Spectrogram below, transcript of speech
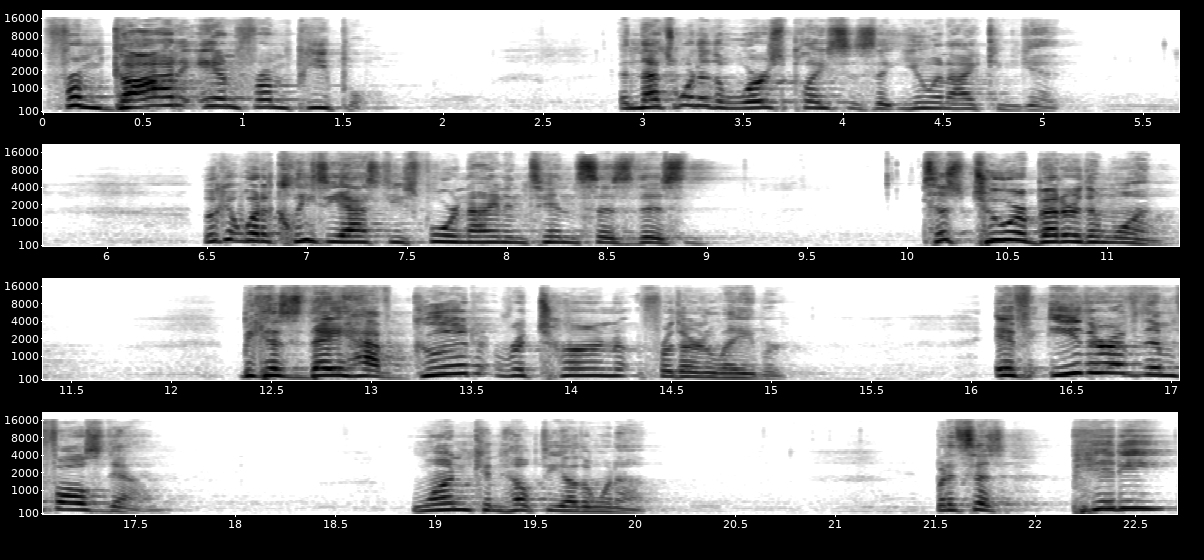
from God and from people. And that's one of the worst places that you and I can get. Look at what Ecclesiastes 4 9 and 10 says this. It says, Two are better than one because they have good return for their labor. If either of them falls down, one can help the other one up. But it says, Pity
